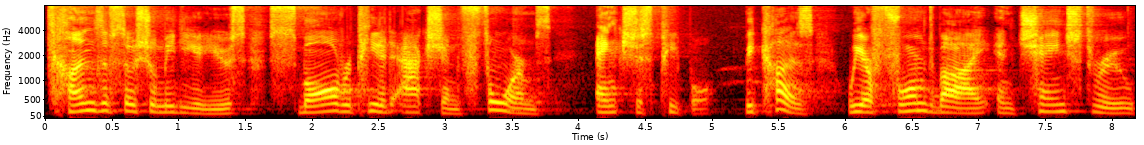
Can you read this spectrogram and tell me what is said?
Tons of social media use, small repeated action forms anxious people because we are formed by and changed through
